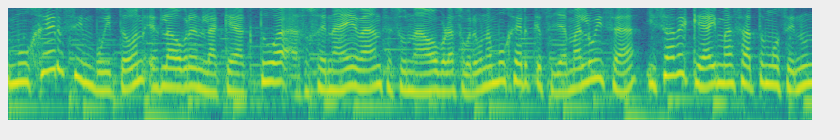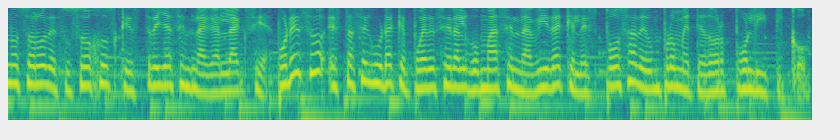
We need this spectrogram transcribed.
Mujer sin buitón es la obra en la que actúa Azucena Evans. Es una obra sobre una mujer que se llama Luisa y sabe que hay más átomos en uno solo de sus ojos que estrellas en la galaxia. Por eso está segura que puede ser algo más en la vida que la esposa de un prometedor político.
